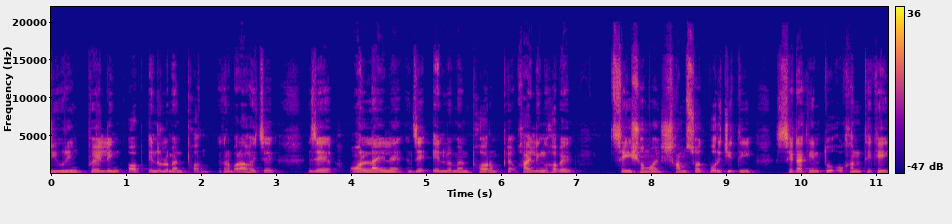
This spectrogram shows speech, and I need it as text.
during filing of enrollment form এখানে বলা হয়েছে যে অনলাইনে যে এনরোলমেন্ট ফর্ম ফাইলিং হবে, সেই সময় সাংসদ পরিচিতি সেটা কিন্তু ওখান থেকেই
